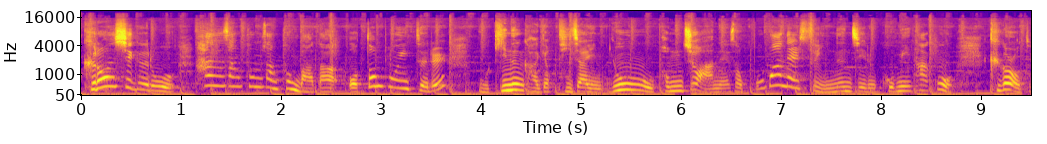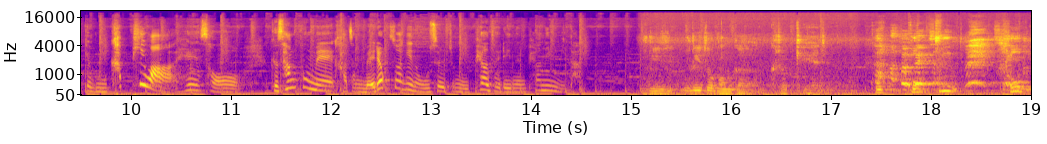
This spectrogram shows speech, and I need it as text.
그런 식으로 한 상품 상품마다 어떤 포인트를 뭐 기능, 가격, 디자인 요 범주 안에서 뽑아낼 수 있는지를 고민하고 그걸 어떻게 보면 카피화해서 그 상품에 가장 매력적인 옷을 좀 입혀드리는 편입니다. 우리 우리도 뭔가 그렇게 해야 돼. 고, 고품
